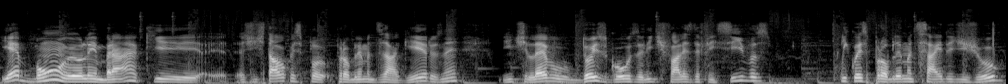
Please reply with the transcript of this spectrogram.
E é bom eu lembrar que a gente estava com esse problema de zagueiros, né? A gente leva dois gols ali de falhas defensivas e com esse problema de saída de jogo.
